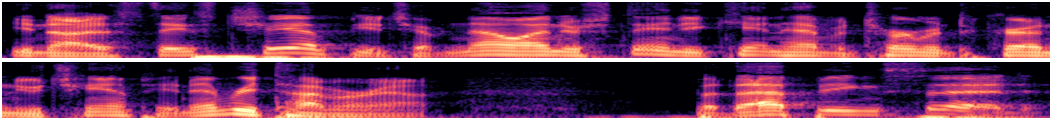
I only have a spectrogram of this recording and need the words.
United States Championship. Now I understand you can't have a tournament to crown a new champion every time around, but that being said,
